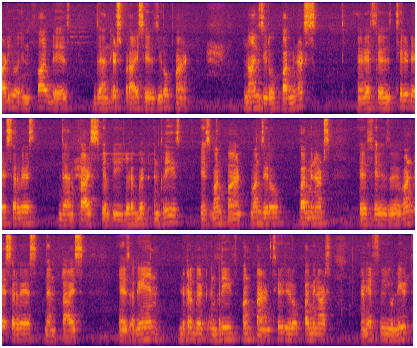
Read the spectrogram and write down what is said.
audio in five days then its price is 0.90 per minutes. And if it's three day service then price will be little bit increased is 1.10 per minutes. If is one day service then price is again little bit increase 1.30 per minute and if you need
